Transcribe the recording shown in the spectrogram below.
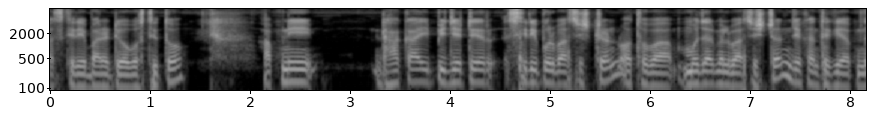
আজকের এই বাড়িটি অবস্থিত। আপনি ঢাকা ইপিজেটের শ্রীপুর বাস স্ট্যান্ড অথবা মোজারমেল বাস স্ট্যান্ড, যেখান থেকে আপনি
